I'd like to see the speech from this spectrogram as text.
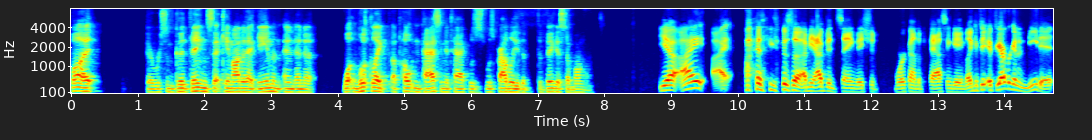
but there were some good things that came out of that game, and and, and a, what looked like a potent passing attack was was probably the, the biggest among them. Yeah, I I I think it was. A, I mean, I've been saying they should work on the passing game. Like if if you're ever going to need it,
